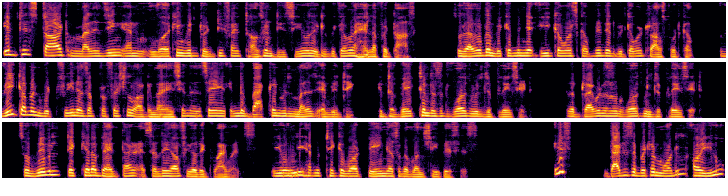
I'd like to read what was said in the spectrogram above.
If they start managing and working with 25,000 DCOs, it will become a hell of a task. So rather than becoming an e-commerce company, they'll become a transport company. We come in between as a professional organization and say in the backend we'll manage everything If the vehicle doesn't work, we'll replace it. If the driver doesn't work, we'll replace it. So we will take care of the entire SLA of your requirements. You only have to think about paying us on a monthly basis. If that is a better model, or you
